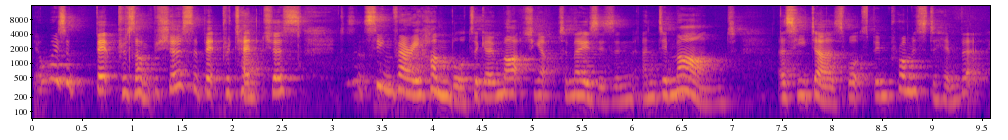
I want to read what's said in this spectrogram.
It almost a bit presumptuous, a bit pretentious doesn't seem very humble to go marching up to Moses and, and demand, as he does, what's been promised to him. But,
